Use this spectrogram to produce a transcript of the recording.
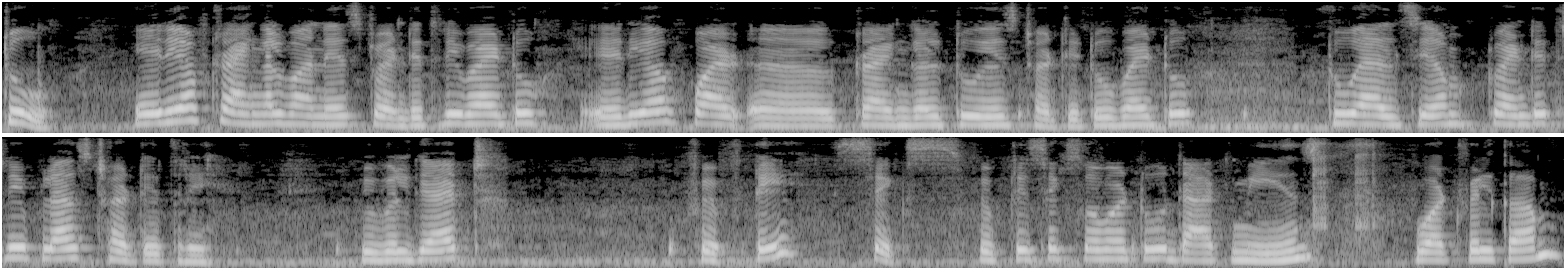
2 area of triangle 1 is 23 by 2 area of uh, triangle 2 is 32 by 2 2 LCM 23 plus 33 we will get 56 56 over 2 that means what will come?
